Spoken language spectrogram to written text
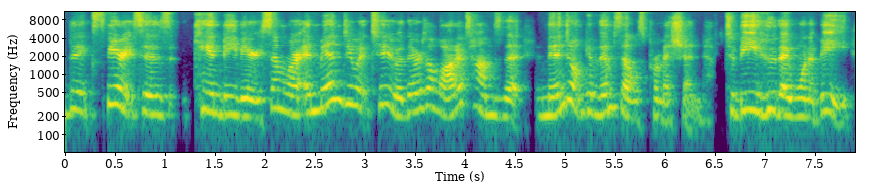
the experiences can be very similar and men do it too. There's a lot of times that men don't give themselves permission to be who they want to be.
